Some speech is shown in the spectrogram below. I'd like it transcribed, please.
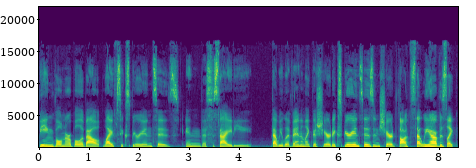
being vulnerable about life's experiences in the society that we live in and like the shared experiences and shared thoughts that we have is like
